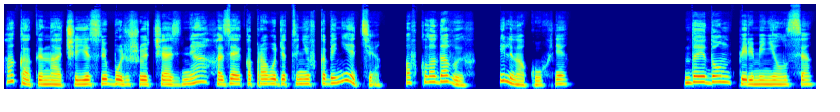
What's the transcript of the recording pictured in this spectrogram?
А как иначе, если большую часть дня хозяйка проводит не в кабинете, а в кладовых или на кухне? Да и Дон переменился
